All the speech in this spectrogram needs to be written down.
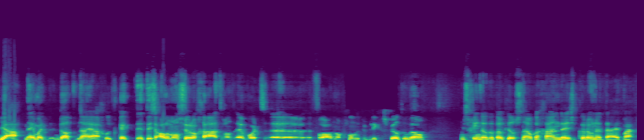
Ja, nee, maar dat, nou ja, goed. Kijk, het is allemaal surrogaat, want er wordt uh, vooral nog zonder publiek gespeeld. Hoewel, misschien dat dat ook heel snel kan gaan in deze coronatijd. Maar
